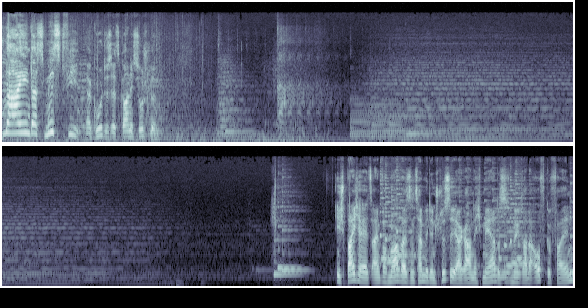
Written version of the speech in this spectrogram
Nein, das Mistvieh! Na gut, ist jetzt gar nicht so schlimm. Ich speichere jetzt einfach mal, weil sonst haben wir den Schlüssel ja gar nicht mehr. Das ist mir gerade aufgefallen.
